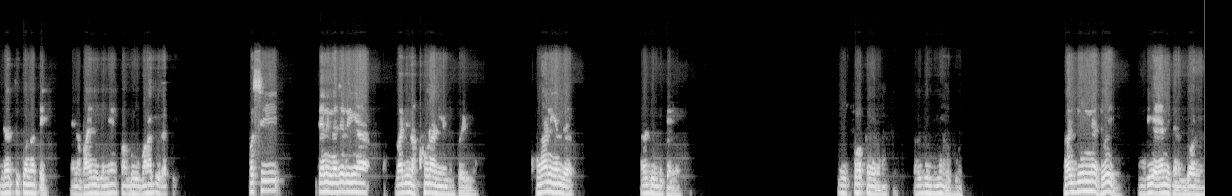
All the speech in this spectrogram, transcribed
ડરતી તો નથી. એના ભાઈની જમીન પણ બહુ બહાદુર હતી. પછી તેની નજર અહીંયા બાજુના ખૂણાની અંદર પડી ખૂણાની અંદર અર્જુન નીકળ્યો બહુ શોખની વાત અર્જુન અર્જુનને જોઈ રિયા એની તરફ દોડ્યો.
